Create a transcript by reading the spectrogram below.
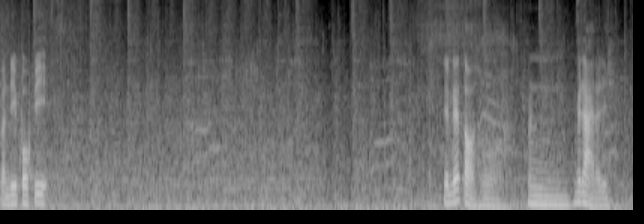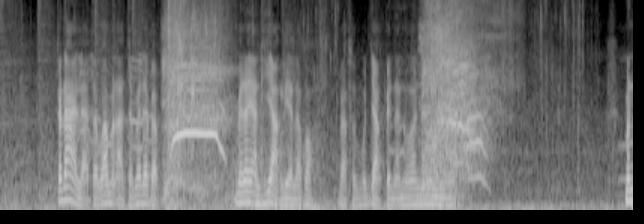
บันดีโปปี้เรียนได้ต่อโทมันไม่ได้แล้วดิ ก็ได้แหละ แต่ว่ามันอาจจะไม่ได้แบบ ไม่ได้อันที่อยากเรียนแล้วเปล่าแบบสมมติอยากเป็นอนุนนั้นนี้มัน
